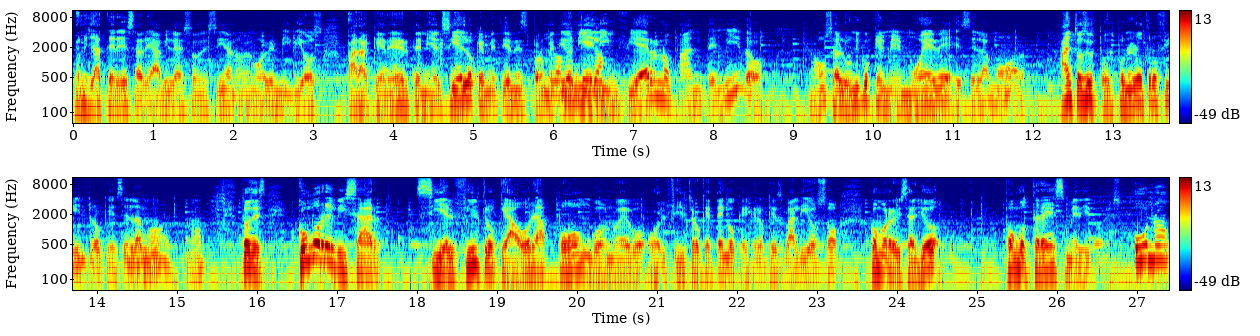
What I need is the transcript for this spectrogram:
Bueno, ya Teresa de Ávila eso decía, no me mueve mi Dios para quererte, ni el cielo que me tienes prometido, ni Prometido. el infierno tan temido. ¿no? O sea, lo único que me mueve es el amor. Ah, entonces puedes poner otro filtro que es el amor, ¿no? Entonces, ¿cómo revisar si el filtro que ahora pongo nuevo o el filtro que tengo que creo que es valioso, cómo revisar? Yo pongo tres medidores. Uno,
